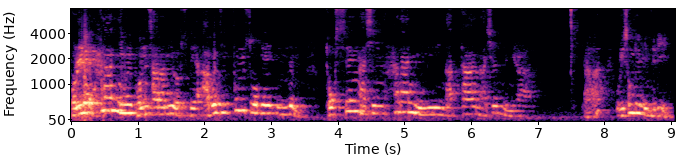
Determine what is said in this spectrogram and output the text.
본래 하나님을 본 사람이 없으되 아버지 품속에 있는 독생하신 하나님이 나타나셨느니라. 자, 우리 성도님들이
